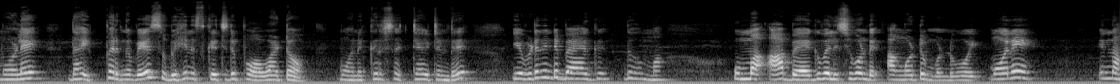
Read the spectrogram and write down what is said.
മോളെ ദാ ഇപ്പം ഇറങ്ങ വേ സുബഹി നിസ്കരിച്ചിട്ട് പോവാട്ടോ. മോനക്ക് സെറ്റായിട്ടുണ്ട് എവിടെ നിന്റെ ബാഗ് ഇത് ഉമ്മ. ഉമ്മ ആ ബാഗ് വലിച്ചുകൊണ്ട് അങ്ങോട്ടും കൊണ്ടുപോയി മോനെ ഇന്നാ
